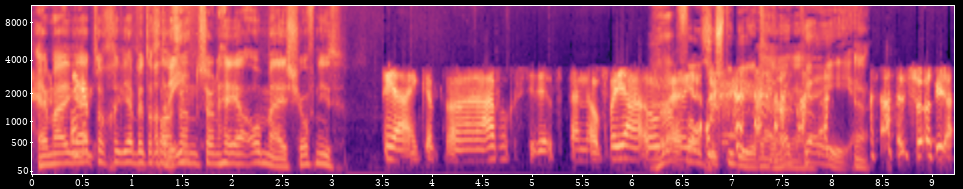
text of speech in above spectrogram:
Hé, maar jij, hebt toch, jij bent toch gewoon zo'n zo'n HAO-meisje, of niet? Ja, ik heb eh HAVO gestudeerd. En of, ja, eh, HAVO ja. gestudeerd. Ja, ja, ja. Oké. Ja. Sorry, ja.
